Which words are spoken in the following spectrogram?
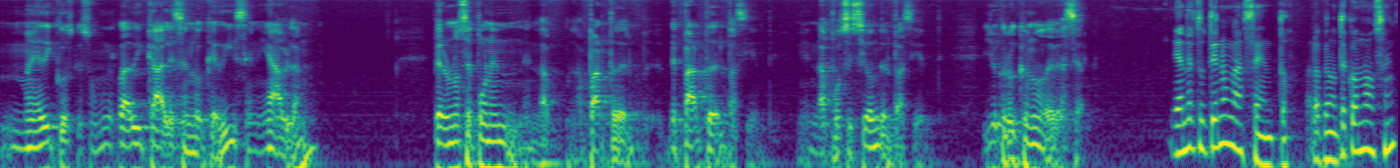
médicos que son muy radicales en lo que dicen y hablan pero no se ponen en la, parte de parte del paciente, en la posición del paciente. Y yo creo que uno debe hacerlo. Y Andrés, tú tienes un acento, para los que no te conocen,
